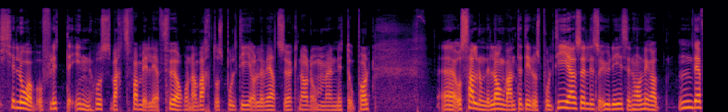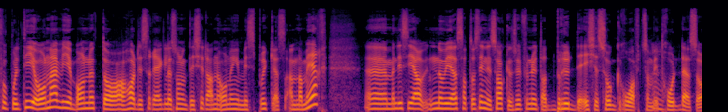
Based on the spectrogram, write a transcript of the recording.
ikke lov å flytte inn hos vertsfamilie før hun har vært hos politiet og levert søknad om nytt opphold. Og selv om det er lang ventetid hos politiet, så er det liksom UDI sin holdning at mm, det får politiet ordne. Vi er bare nødt til å ha disse reglene sånn at ikke denne ordningen misbrukes enda mer. Uh, men de sier når vi har satt oss inn i saken, så har vi funnet ut at bruddet er ikke så grovt som vi mm. trodde. Så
